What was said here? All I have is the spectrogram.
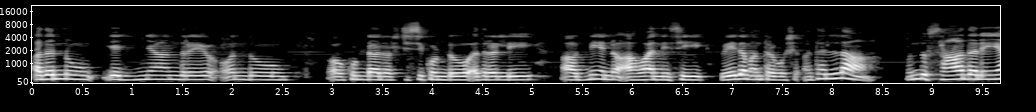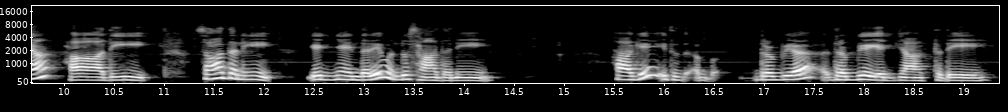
ಅದನ್ನು ಯಜ್ಞ ಅಂದರೆ ಒಂದು ಕುಂಡ ರಚಿಸಿಕೊಂಡು ಅದರಲ್ಲಿ ಅಗ್ನಿಯನ್ನು ಆಹ್ವಾನಿಸಿ, ವೇದ ಮಂತ್ರಘೋಷ, ಅದಲ್ಲ ಒಂದು ಸಾಧನೆಯ ಹಾದಿ. ಸಾಧನೆ, ಯಜ್ಞ ಎಂದರೆ ಒಂದು ಸಾಧನೆ. ಹಾಗೆ ಇದು ದ್ರವ್ಯ ದ್ರವ್ಯ ಯಜ್ಞ ಆಗ್ತದೆ.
